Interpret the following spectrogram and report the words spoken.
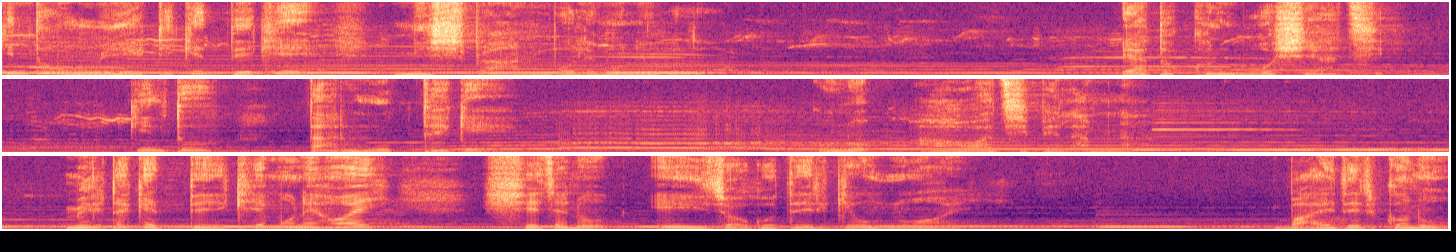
কিন্তু মেয়েটিকে দেখে নিষ্প্রাণ বলে মনে হলো। এতক্ষণ বসে আছি, কিন্তু তার মুখ থেকে কোনো আওয়াজই পেলাম না। মেয়েটাকে দেখে মনে হয় সে যেন এই জগতের কেউ নয়। বাইরের কোনো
